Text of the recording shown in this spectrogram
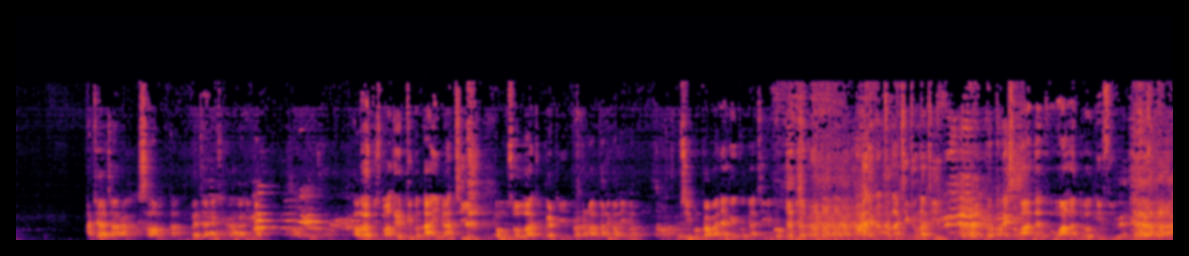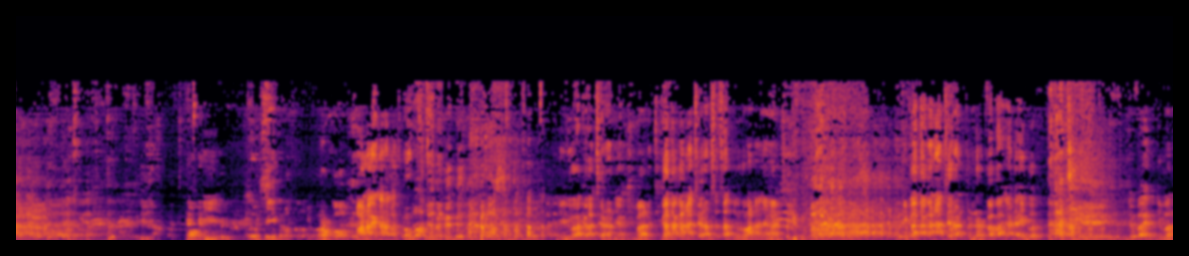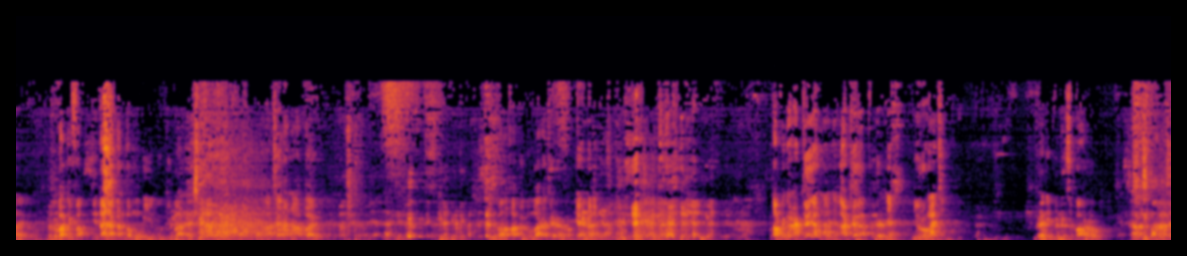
ada acara keselamatan, bacanya juga kalimat Kalau habis maghrib dipetai ngaji, ke juga diperkenalkan kalimat Meskipun bapaknya nggak ikut ngaji ini bro. Ayo langsung ngaji dong ngaji. Bapaknya semuanya semuanya dulu TV. Kopi. Kopi ngerokok. Rokok. Anaknya nak ngaji. Itu agak ajaran yang gimana? Dikatakan ajaran sesat nyuruh anaknya ngaji. Dikatakan ajaran benar bapaknya ada ikut. Coba itu gimana itu? Coba ditanyakan ke MUI itu gimana? Ajaran apa itu? Kalau Habib Umar ajaran apa? Ya, nah. Tapi kan ada yang nanya, ada benernya nyuruh ngaji. Berarti bener separuh. Salah separuh.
